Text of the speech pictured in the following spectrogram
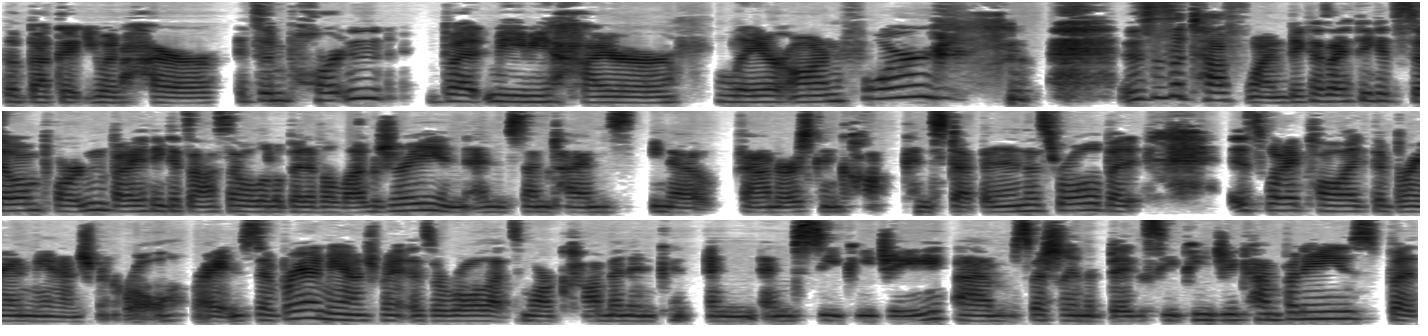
the bucket you would hire it's important but maybe hire later on for. This is a tough one because i think it's so important but i think it's also a little bit of a luxury and, and sometimes you know founders can can step in in this role but it's what i call like the brand management role right? And so brand management is a role that's more common in in, in cpg um, especially in the big cpg companies but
